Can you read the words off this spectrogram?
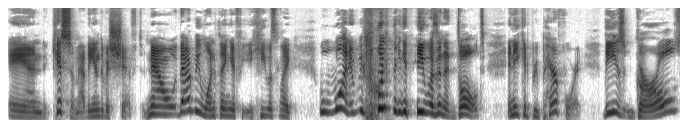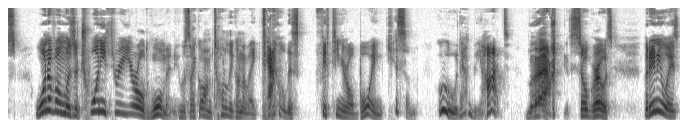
and kiss him at the end of his shift. Now, that would be one thing if he was like, well, one, it would be one thing if he was an adult and he could prepare for it. These girls, one of them was a 23 year old woman who was like, oh, I'm totally going to like tackle this 15 year old boy and kiss him. Ooh, that would be hot. Blah, it's so gross. But, anyways,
